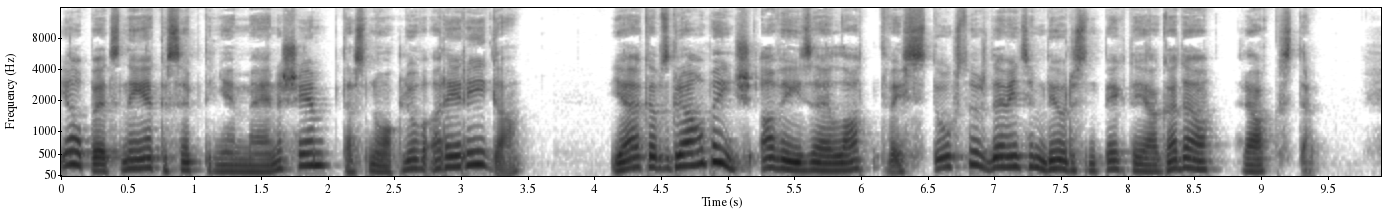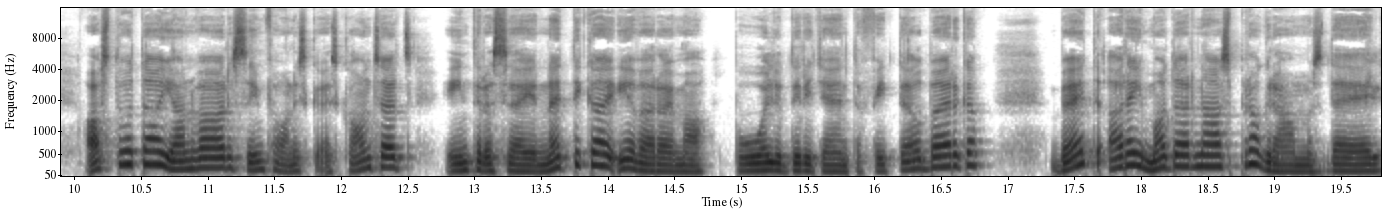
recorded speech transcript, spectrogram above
jau pēc nieka septiņiem mēnešiem tas nokļuva arī Rīgā. Jēkabs Graubiņš avīzē Latvis 1925. gadā raksta. 8. janvāra simfoniskais koncerts interesēja ne tikai ievērojamā poļu diriģenta Fitelberga, bet arī modernās programmas dēļ.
